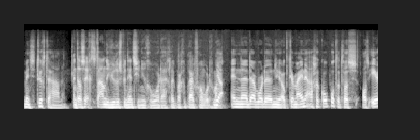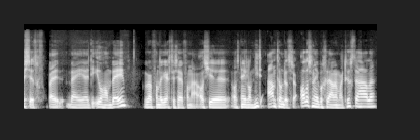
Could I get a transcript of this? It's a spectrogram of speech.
mensen terug te halen. En dat is echt staande jurisprudentie nu geworden eigenlijk, waar gebruik van wordt gemaakt. Ja, en uh, daar worden nu ook termijnen aan gekoppeld. Dat was als eerste het geval bij, bij uh, de Ilhan B. Waarvan de rechter zei van nou, als je als Nederland niet aantoont dat ze er alles aan hebben gedaan om haar terug te halen,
